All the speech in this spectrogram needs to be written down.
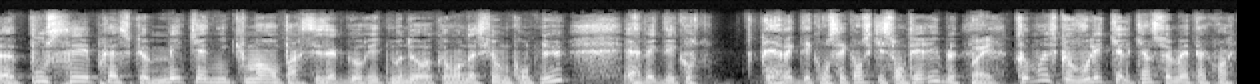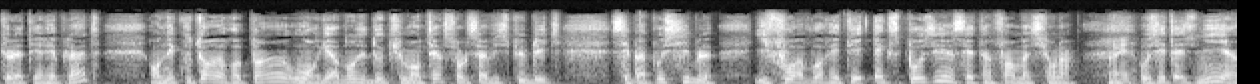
euh, poussées presque mécaniquement par ces algorithmes de recommandation de contenu et avec des cours et avec des conséquences qui sont terribles. Oui. Comment est-ce que vous voulez que quelqu'un se mette à croire que la Terre est plate en écoutant Europe 1 ou en regardant des documentaires sur le service public? C'est pas possible. Il faut avoir été exposé à cette information-là. Oui. Aux États-Unis, il y a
